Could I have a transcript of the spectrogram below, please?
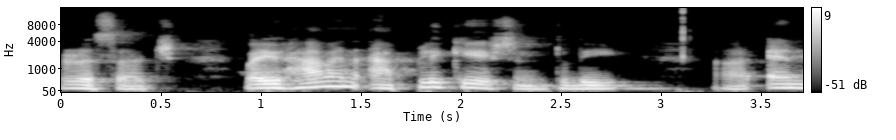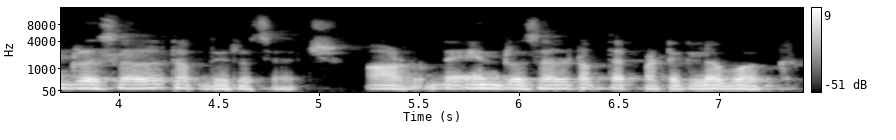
research, where you have an application to the uh, end result of the research or the end result of that particular work.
